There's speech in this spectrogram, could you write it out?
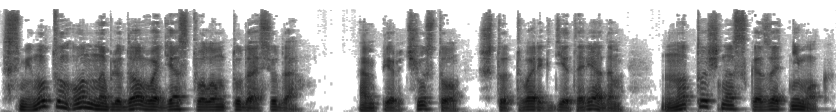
С минуту он наблюдал, водя стволом туда-сюда. Ампер чувствовал, что тварь где-то рядом, но точно сказать не мог.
